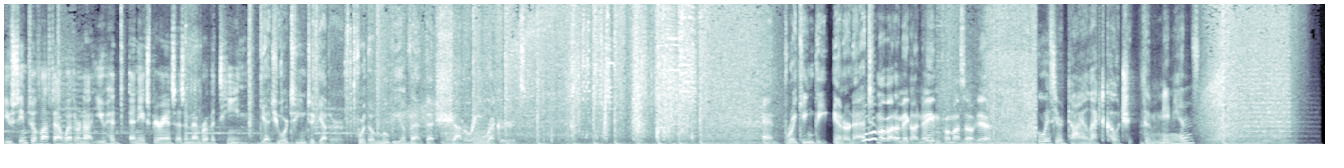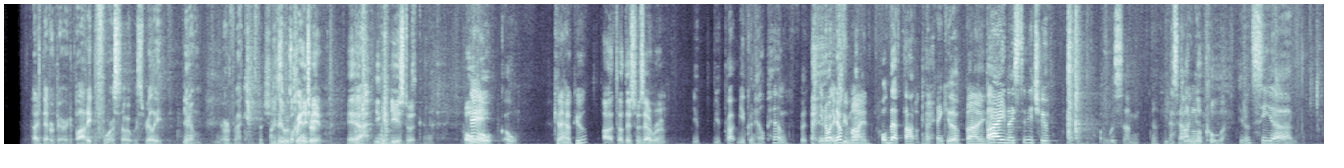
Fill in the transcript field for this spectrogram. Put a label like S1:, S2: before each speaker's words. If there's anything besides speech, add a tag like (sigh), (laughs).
S1: you seem to have left out whether or not you had any experience as a member of a team.
S2: Get your team together for the movie event that's shattering records and breaking the internet.
S3: I'm about to make a name for myself here.
S4: Who is your dialect coach? The Minions? I'd never buried a body before, so it was really, you know, nerve wracking. Especially it was winter.
S5: Yeah, you get used to it. Oh,
S4: Hey.
S5: oh, oh.
S6: Can I help you?
S5: I thought this was our room.
S4: You, you, prob- you can help him, but (laughs) you know what?
S6: Actually
S4: no, no,
S6: mine.
S4: hold that thought.
S5: Okay.
S4: Thank you, though.
S6: Bye.
S4: Bye. Nice to meet you. It was um.
S5: You
S4: just
S5: just kind
S4: having
S5: of
S4: a-
S5: look cooler.
S4: You don't see uh,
